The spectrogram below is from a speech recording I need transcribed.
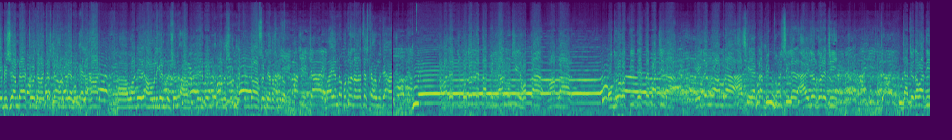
এই বিষয়ে আমরা একটু জানার চেষ্টা করব এবং এলাকার ওয়ার্ডের আওয়ামী লীগের বিএনপির আসন, প্রিয় দর্শকবৃন্দ। ভাই, আমরা প্রথমে জানার চেষ্টা করব যে আমাদের যুবদল নেতা বিল্লাল মুন্সি হত্যা মামলার অগ্রগতি দেখতে পাচ্ছি না। এই জন্য আমরা আজকে একটা বিক্ষোভ মিছিলের আয়োজন করেছি। জাতীয়তাবাদী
